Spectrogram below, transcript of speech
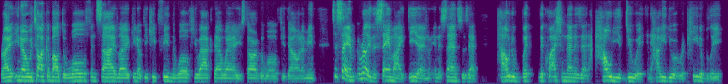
Right? You know, we talk about the wolf inside, like, you know, if you keep feeding the wolf, you act that way, you starve the wolf, you don't. I mean, it's the same, really the same idea in, in a sense is that how do, but the question then is that how do you do it and how do you do it repeatably?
